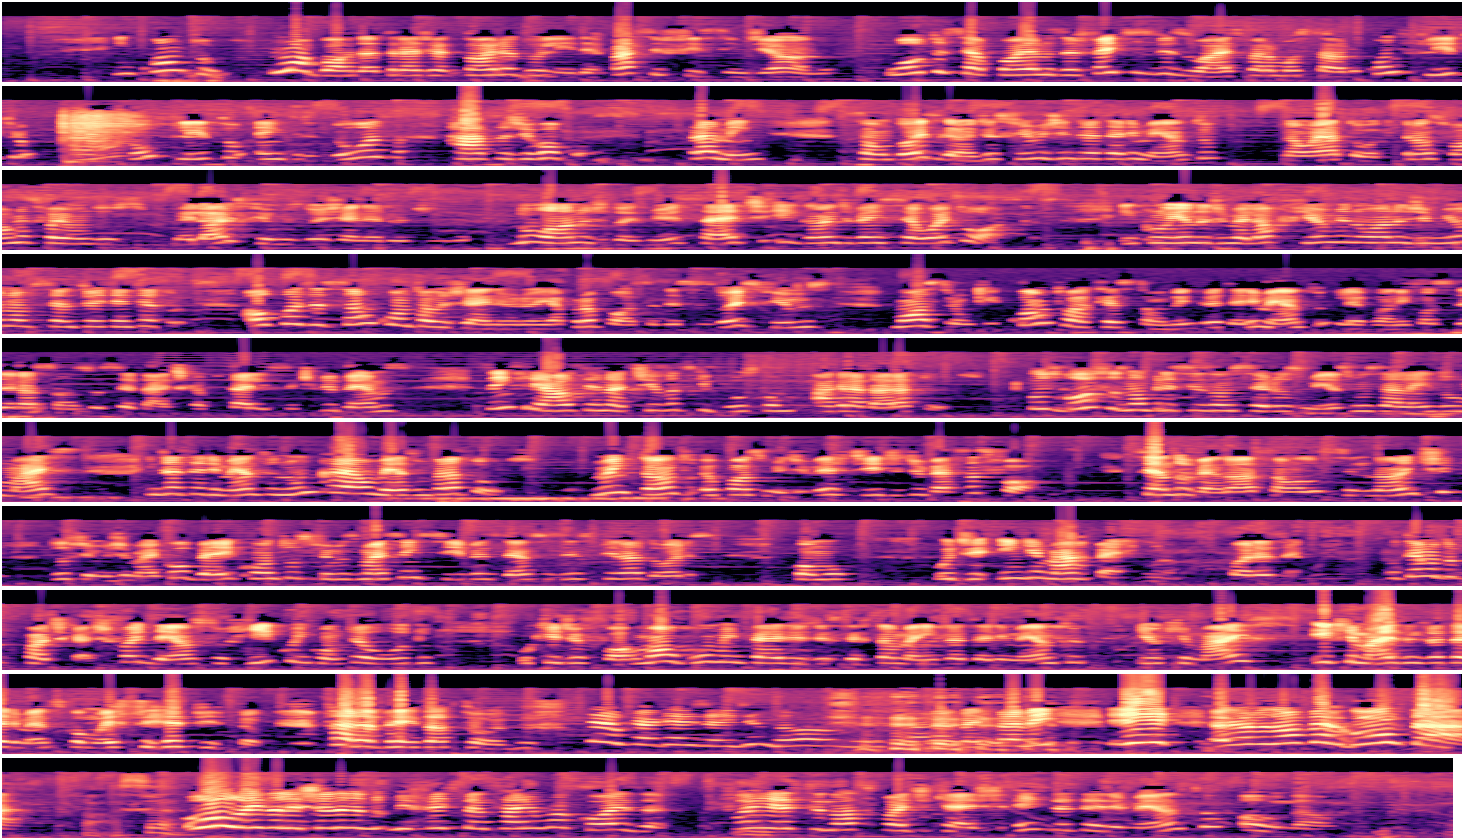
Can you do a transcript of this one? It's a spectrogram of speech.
Enquanto um aborda a trajetória do líder pacifista indiano, o outro se apoia nos efeitos visuais para mostrar o conflito, ah, conflito entre duas raças de robôs. Para mim, são dois grandes filmes de entretenimento. Não é à toa que Transformers foi um dos melhores filmes do gênero de- no ano de 2007 e Gandhi venceu oito Oscars, incluindo de melhor filme no ano de 1982. A oposição quanto ao gênero e a proposta desses dois filmes mostram que, quanto à questão do entretenimento, levando em consideração a sociedade capitalista que vivemos, sempre há alternativas que buscam agradar a todos. Os gostos não precisam ser os mesmos, além do mais, entretenimento nunca é o mesmo para todos. No entanto, eu posso me divertir de diversas formas sendo vendo a ação alucinante dos filmes de Michael Bay, quanto os filmes mais sensíveis, densos e inspiradores, como o de Ingmar Bergman, por exemplo. O tema do podcast foi denso, rico em conteúdo, o que de forma alguma impede de ser também entretenimento e o que mais e que mais entretenimentos como esse repitam. Parabéns a todos. Eu gaguejei de novo. Parabéns pra mim. E eu quero fazer uma pergunta. Faça. O Luiz Alexandre me fez pensar em uma coisa. Foi esse nosso podcast entretenimento ou não?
